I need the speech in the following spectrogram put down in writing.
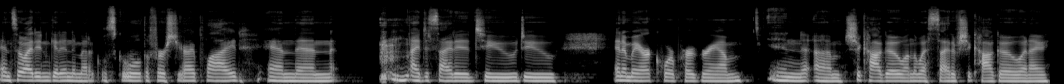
And so I didn't get into medical school the first year I applied. And then I decided to do an AmeriCorps program in um, Chicago on the west side of Chicago. And I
